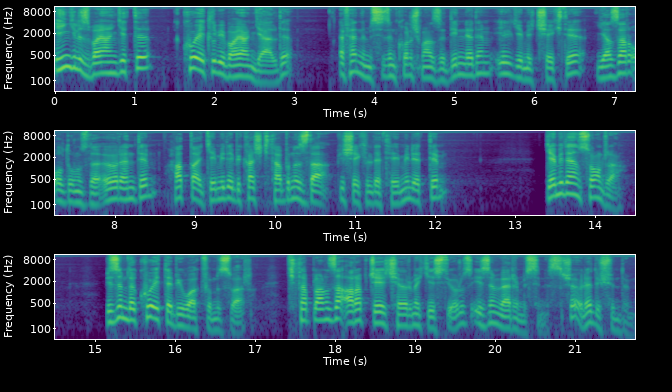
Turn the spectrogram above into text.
İngiliz bayan gitti. Kuvvetli bir bayan geldi. Efendim sizin konuşmanızı dinledim, ilgimi çekti. Yazar olduğunuzu da öğrendim. Hatta gemide birkaç kitabınız da bir şekilde temin ettim. Gemiden sonra bizim de Kuveyt'te bir vakfımız var. Kitaplarınızı Arapçaya çevirmek istiyoruz. İzin verir misiniz? Şöyle düşündüm.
